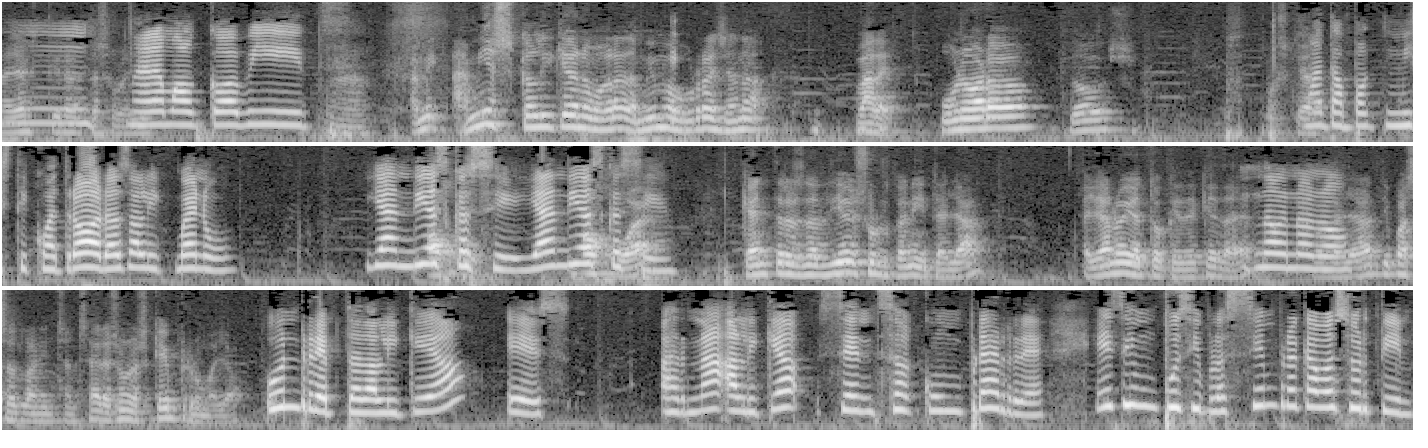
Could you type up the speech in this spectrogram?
Allà estirar-te sobre ara el amb el Covid... Ah. A mi, a mi és que l'Ikea no m'agrada, a mi m'avorreix anar. Vale, una hora, dos... Que... Home, tampoc m'hi estic 4 hores l'Ikea. Bueno, hi ha dies Ojo. que sí, hi ha dies Ojo, que eh? sí. Que entres de dia i surts de nit allà. Allà no hi ha toque de queda, eh? No, no, Però no. Allà t'hi passes la nit sencera, és un escape room allò. Un repte de l'IKEA és anar a l'IKEA sense comprar res. És impossible, sempre acaba sortint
